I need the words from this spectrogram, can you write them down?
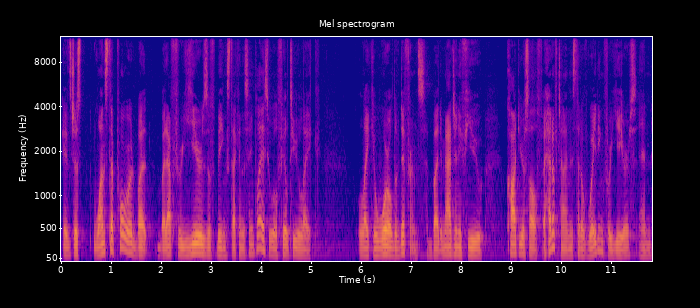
it's just one step forward, but but after years of being stuck in the same place, it will feel to you like like a world of difference. But imagine if you caught yourself ahead of time instead of waiting for years and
